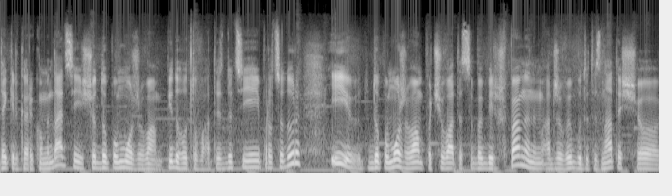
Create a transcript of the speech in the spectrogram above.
декілька рекомендацій, що допоможе вам підготуватись до цієї процедури і допоможе вам почувати себе більш впевненим, адже ви будете знати, що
